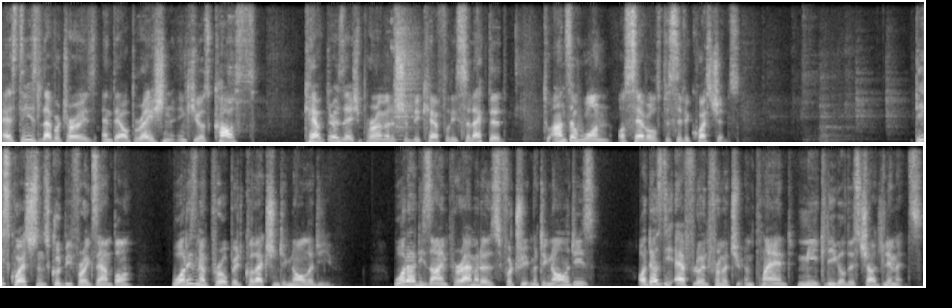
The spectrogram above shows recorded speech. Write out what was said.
As these laboratories and their operation incurs costs, characterization parameters should be carefully selected to answer one or several specific questions. These questions could be, for example, what is an appropriate collection technology? What are design parameters for treatment technologies? Or does the effluent from a treatment plant meet legal discharge limits?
